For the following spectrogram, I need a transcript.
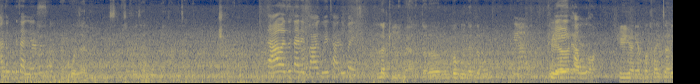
आता कुठे साफसफाई झाली. दहा वाजत आले बागवे चालू पाहिजे. मिळालं. तर बघू नाही तर मग केळी आणि खाऊ. आंबा केळी आणि आंबा खायचा आणि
